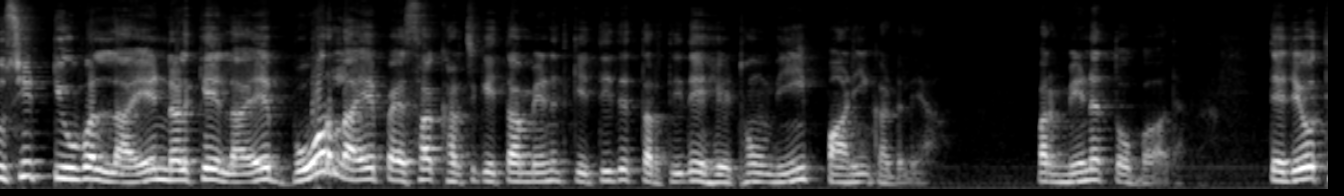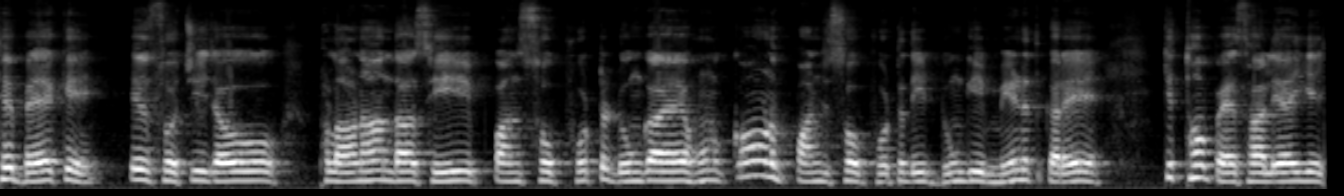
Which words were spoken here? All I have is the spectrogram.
ਤੁਸੀਂ ਟਿਊਬਵੈੱਲ ਲਾਏ, ਨਲਕੇ ਲਾਏ, ਬੋਰ ਲਾਏ, ਪੈਸਾ ਖਰਚ ਕੀਤਾ, ਮਿਹਨਤ ਕੀਤੀ ਤੇ ਧਰਤੀ ਦੇ ਹੇਠੋਂ ਵੀ ਪਾਣੀ ਕੱਢ ਲਿਆ। ਪਰ ਮਿਹਨਤ ਤੋਂ ਬਾਅਦ ਤੇ ਜੇ ਉੱਥੇ ਬਹਿ ਕੇ ਇਹ ਸੋਚੀ ਜਾਓ, ਫਲਾਣਾ ਦਾ ਸੀ 500 ਫੁੱਟ ਡੂੰਘਾ ਹੈ, ਹੁਣ ਕੌਣ 500 ਫੁੱਟ ਦੀ ਡੂੰਗੀ ਮਿਹਨਤ ਕਰੇ? ਕਿੱਥੋਂ ਪੈਸਾ ਲਿਆਈਏ?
